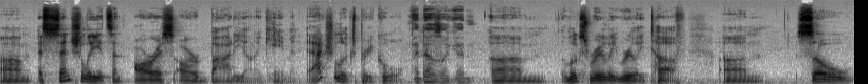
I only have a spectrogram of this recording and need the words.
Um, essentially, it's an RSR body on a Cayman. It actually looks pretty cool. It does look good. Um, it looks really, really tough. Um, so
